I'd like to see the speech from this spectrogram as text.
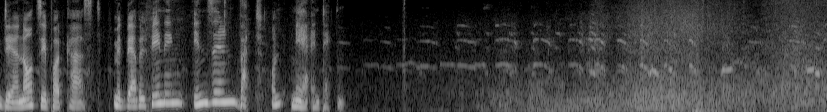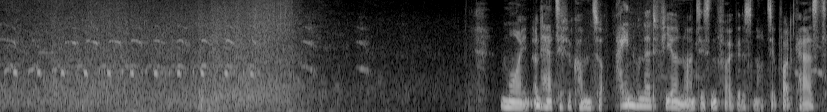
Der Nordsee-Podcast mit Bärbel Feening, Inseln, Watt und Meer entdecken. Moin und herzlich willkommen zur 194. Folge des Nordsee-Podcasts.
